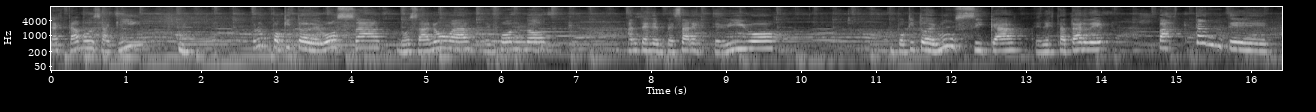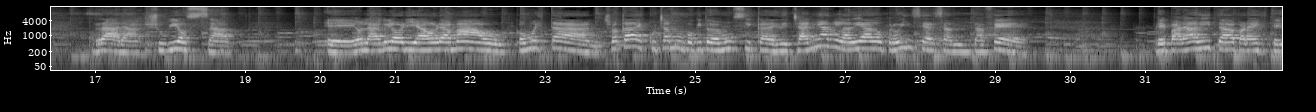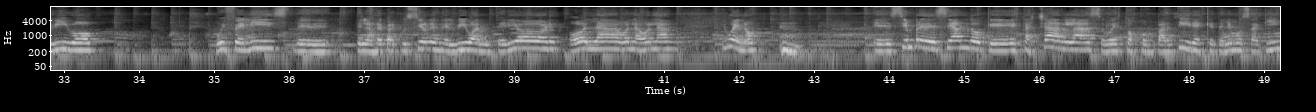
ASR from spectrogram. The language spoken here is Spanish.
Ya estamos aquí con un poquito de bossa, bossa nova de fondo, antes de empezar este vivo. Un poquito de música en esta tarde bastante rara, lluviosa. Eh, hola Gloria, hola Mau, ¿cómo están? Yo acá escuchando un poquito de música desde Chañar Ladeado, provincia de Santa Fe. Preparadita para este vivo. Muy feliz de, las repercusiones del vivo anterior. Hola, hola, hola. Y bueno, eh, siempre deseando que estas charlas o estos compartires que tenemos aquí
